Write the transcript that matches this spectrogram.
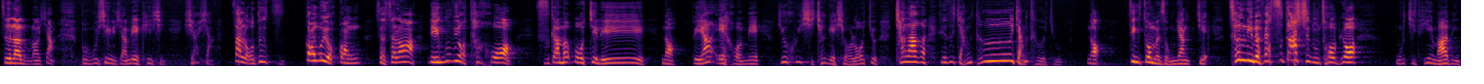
走了路浪向，婆婆心里向蛮开心，想想这老头子讲不要讲我，实质上对我不要太好，自家没包结嘞。喏，培养爱好蛮，又欢喜吃点小老酒，吃那个侪是强偷强偷的酒。喏，今朝么重阳节，村里面发自家许多钞票，我今天买瓶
